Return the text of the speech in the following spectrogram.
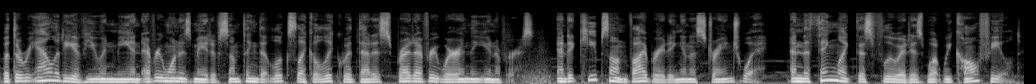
but the reality of you and me and everyone is made of something that looks like a liquid that is spread everywhere in the universe, and it keeps on vibrating in a strange way. And the thing like this fluid is what we call field.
